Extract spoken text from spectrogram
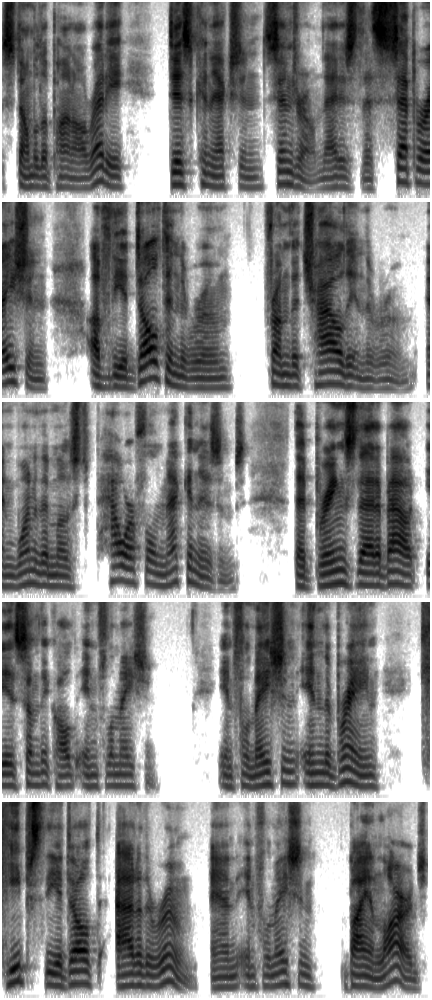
stumbled upon already, disconnection syndrome. That is the separation of the adult in the room from the child in the room. And one of the most powerful mechanisms that brings that about is something called inflammation. Inflammation in the brain keeps the adult out of the room, and inflammation by and large,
